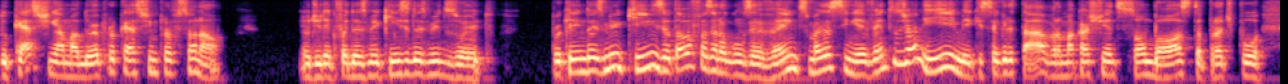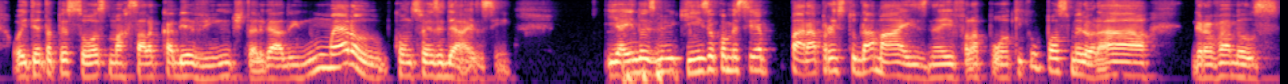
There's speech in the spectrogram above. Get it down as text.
do casting amador para o casting profissional. Eu diria que foi 2015 e 2018. Porque em 2015 eu tava fazendo alguns eventos, mas assim, eventos de anime, que você gritava numa caixinha de som bosta pra, tipo, 80 pessoas numa sala que cabia 20, tá ligado? E não eram condições ideais, assim. E aí em 2015 eu comecei a parar para estudar mais, né? E falar, porra, o que, que eu posso melhorar? Gravar meus,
